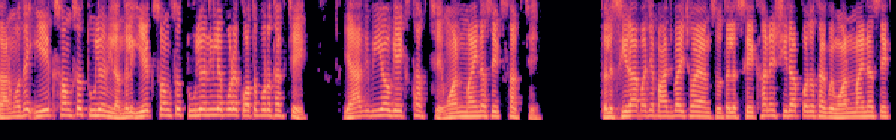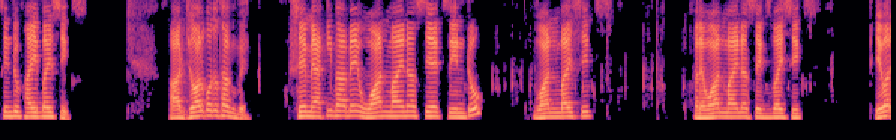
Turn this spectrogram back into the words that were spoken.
তার মধ্যে এক্স অংশ তুলে নিলাম। তাহলে এক্স অংশ তুলে নিলে পরে কত পরে থাকছে? এক বিয়োগ এক্স থাকছে ওয়ান মাইনাস এক্স থাকছে। তাহলে সিরাপ আছে পাঁচ বাই ছয় অংশ, তাহলে সেখানে সিরাপ কত থাকবে? One minus x into five by six আর জল কত থাকবে? সেম একইভাবে one minus x into one by six মানে one minus x by six এবার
